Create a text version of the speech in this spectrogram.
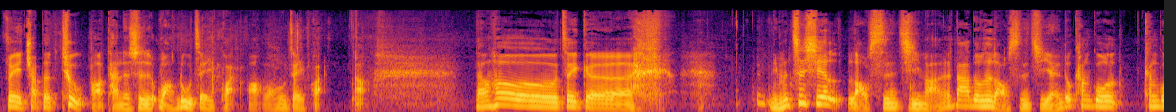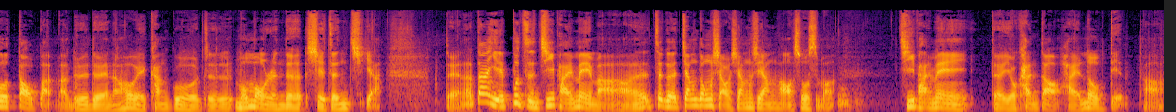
所以 Chapter Two 啊，谈的是网络这一块啊，网络这一块啊。然后这个你们这些老司机嘛，那大家都是老司机啊，都看过看过盗版嘛，对不对？然后也看过就是某某人的写真集啊。对，那当然也不止鸡排妹嘛啊，这个江东小香香啊，说什么鸡排妹的有看到还漏点啊？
